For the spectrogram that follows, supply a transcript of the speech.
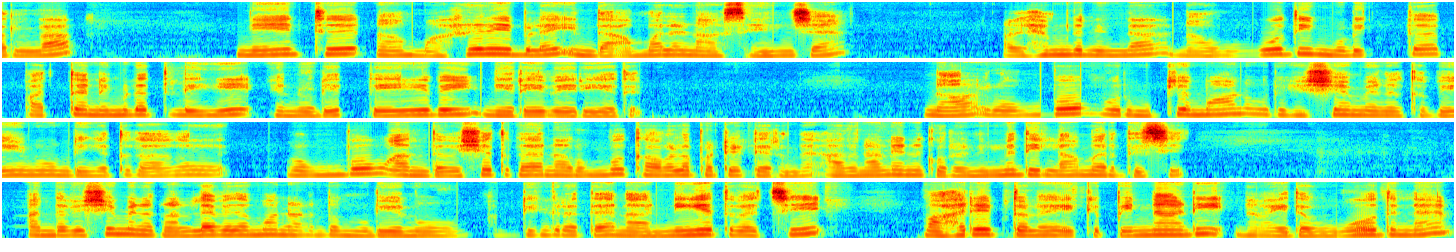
அல்லா நேற்று நான் மகரீபில் இந்த அமலை நான் செஞ்சேன். அல்ஹம்துலில்லாஹ் நான் ஓதி முடித்த பத்து நிமிடத்திலேயே என்னுடைய தேவை நிறைவேறியது. நான் ரொம்ப ஒரு முக்கியமான ஒரு விஷயம் எனக்கு வேணும் அப்படிங்கிறதுக்காக ரொம்பவும் அந்த விஷயத்துக்காக நான் ரொம்ப கவலைப்பட்டுட்டு இருந்தேன். அதனால் எனக்கு ஒரு நிம்மதி இல்லாமல் இருந்துச்சு. அந்த விஷயம் எனக்கு நல்ல விதமாக நடந்து முடியணும் அப்படிங்கிறத நான் நியத்து வச்சு மஹரீப் தொழுகைக்கு பின்னாடி நான் இதை ஓதுனேன்.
